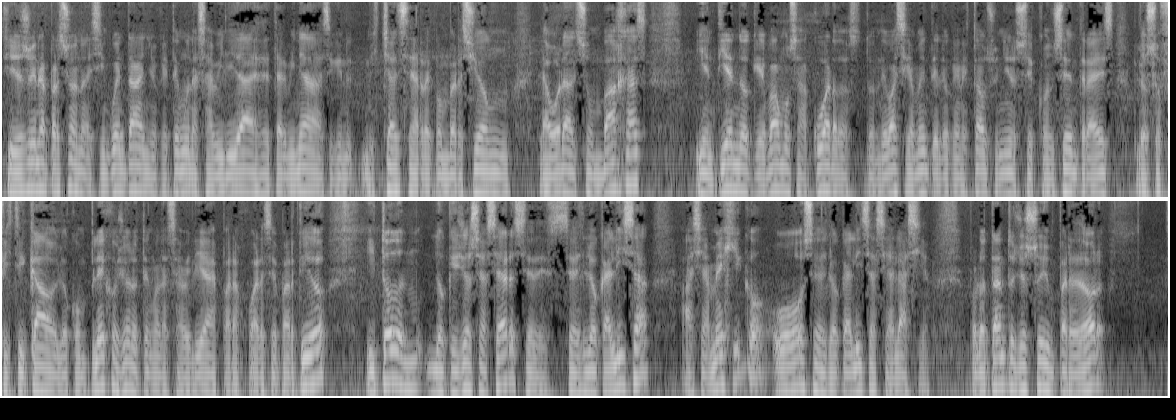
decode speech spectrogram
si yo soy una persona de 50 años que tengo unas habilidades determinadas y que mis chances de reconversión laboral son bajas y entiendo que vamos a acuerdos donde básicamente lo que en Estados Unidos se concentra es lo sofisticado, lo complejo, yo no tengo las habilidades para jugar ese partido y todo lo que yo sé hacer se, des- se deslocaliza hacia México o se deslocaliza hacia el Asia. Por lo tanto, yo soy un perdedor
